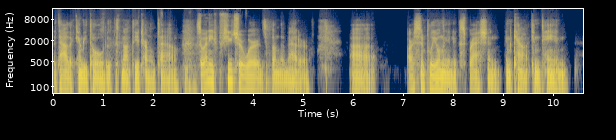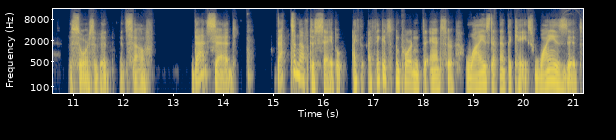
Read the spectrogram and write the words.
The Tao that can be told is not the eternal Tao. So any future words on the matter uh, are simply only an expression and cannot contain the source of it itself. That said, that's enough to say, but I, th- I think it's important to answer why is that the case? Why is it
